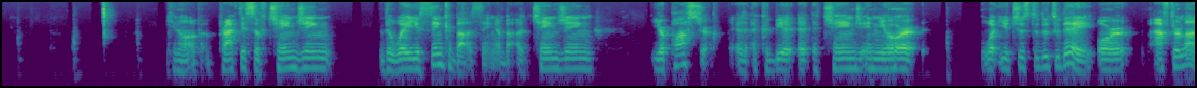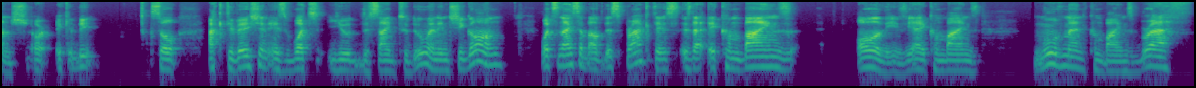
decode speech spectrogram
you know, a practice of changing the way you think about thing, about uh, changing your posture. It, could be a, a change in your, what you choose to do today or after lunch, or it could be, so activation is what you decide to do. And in Qigong, what's nice about this practice is that it combines all of these. Yeah, it combines movement, combines breath,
